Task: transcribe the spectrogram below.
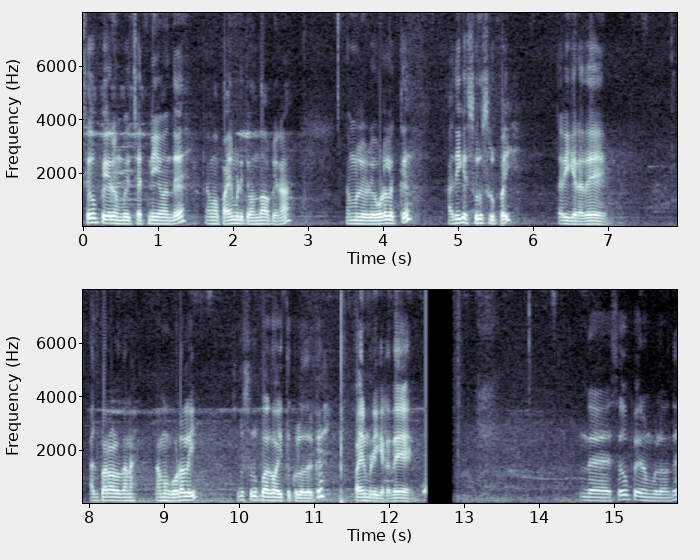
சிவப்பு எறும்பு சட்னியை வந்து நம்ம பயன்படுத்தி வந்தோம் அப்படின்னா நம்மளுடைய உடலுக்கு அதிக சுறுசுறுப்பை தருகிறது. அது பரவாயில்ல தானே? நமக்கு உடலை சுறுசுறுப்பாக வைத்துக்கொள்வதற்கு பயன்படுகிறது. இந்த சிவப்பு எறும்பில் வந்து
